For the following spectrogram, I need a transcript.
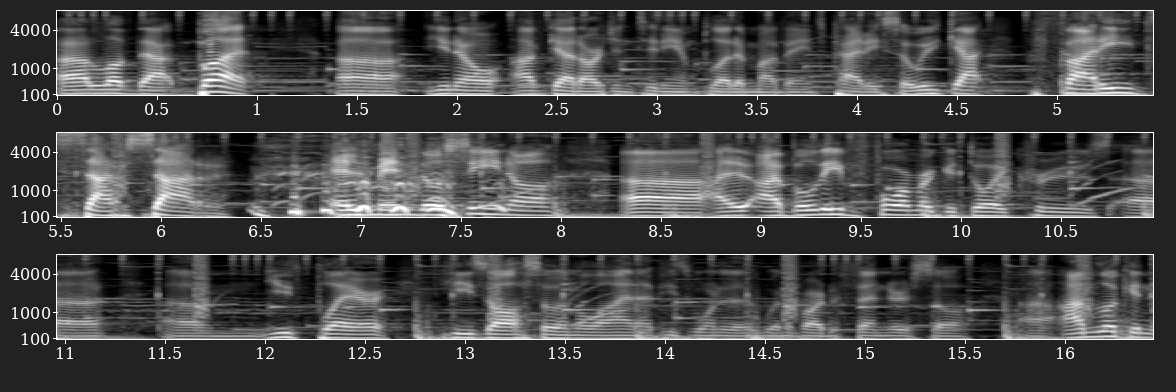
I love that. But uh, you know, I've got Argentinian blood in my veins, Patty. So we've got Farid Sarsar, El Mendocino. Uh, I, I, believe former Godoy Cruz uh, um, youth player. He's also in the lineup. He's one of the, one of our defenders. So uh, I'm looking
